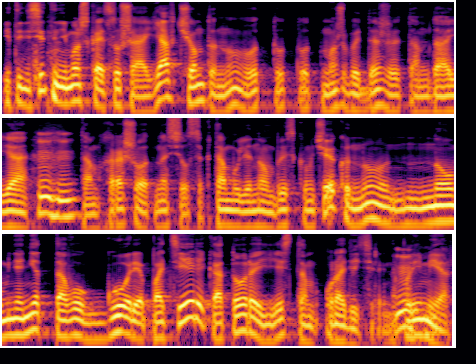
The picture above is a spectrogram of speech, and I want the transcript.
и ты действительно не можешь сказать, слушай, а я в чем-то, ну вот тут, вот, может быть, даже там, да, я угу. там хорошо относился к тому или иному близкому человеку, но, но у меня нет того горя потери, которое есть там у родителей, например.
